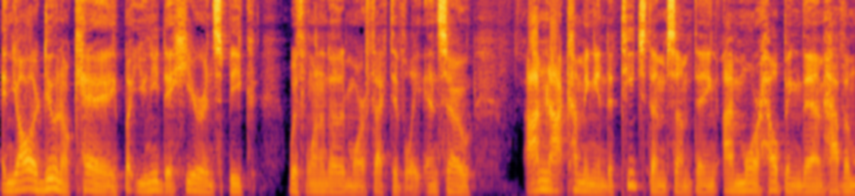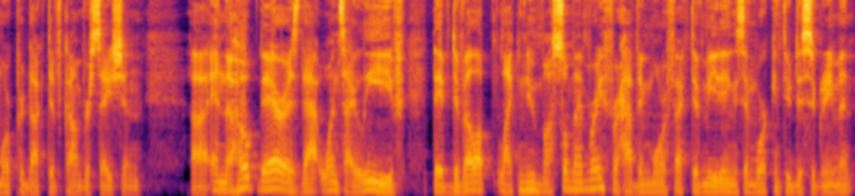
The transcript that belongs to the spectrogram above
and y'all are doing okay, but you need to hear and speak with one another more effectively. And so I'm not coming in to teach them something. I'm more helping them have a more productive conversation. Uh, and the hope there is that once I leave, they've developed like new muscle memory for having more effective meetings and working through disagreement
